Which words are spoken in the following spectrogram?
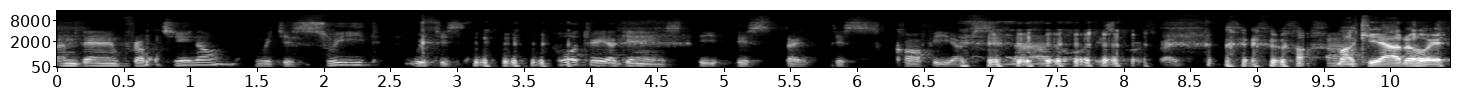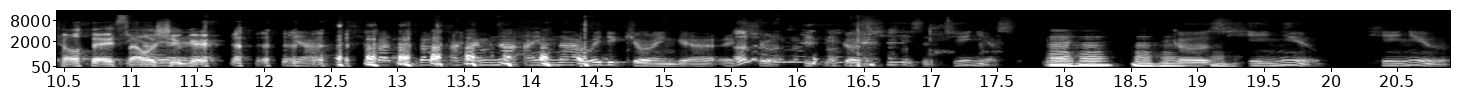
And then frappuccino, which is sweet, which is totally against the, this the, this coffee aficionado discourse, right? Macchiato and all that, yeah, all yeah, sugar. Yeah, but, but I- I'm not I'm not ridiculing uh, no, Schultz no, no. because he is a genius, right? Mhm, mhm, because mhm. he knew he knew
